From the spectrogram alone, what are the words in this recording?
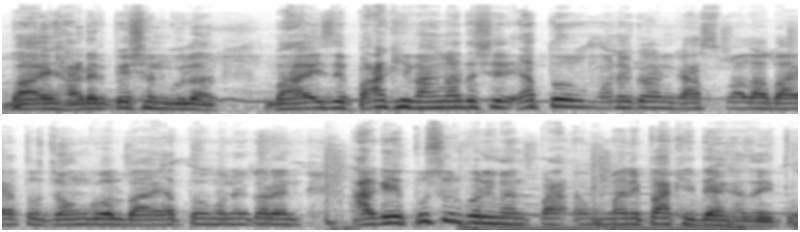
বা এই হাড়ের পেশেন্টগুলার বা এই যে পাখি বাংলাদেশে এত মনে করেন গাছপালা বা এত জঙ্গল বা এত মনে করেন আগে প্রচুর পরিমাণ মানে পাখি দেখা যাইতো।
